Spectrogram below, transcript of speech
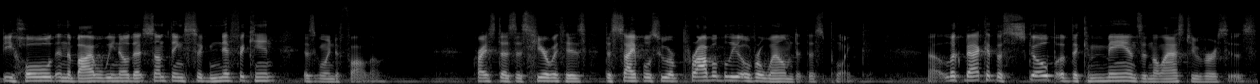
behold in the Bible, we know that something significant is going to follow. Christ does this here with his disciples who are probably overwhelmed at this point. Uh, look back at the scope of the commands in the last two verses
